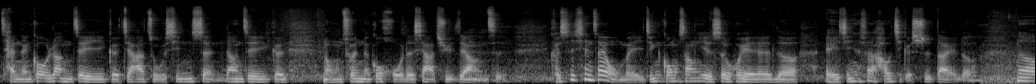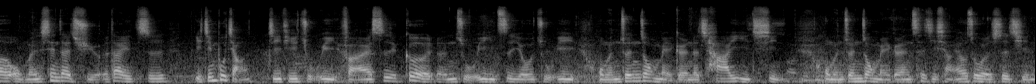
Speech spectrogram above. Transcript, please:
才能够让这一个家族兴盛，让这一个农村能够活得下去这样子。可是现在我们已经工商业社会了，诶，已经算好几个世代了。那我们现在取而代之，已经不讲集体主义，反而是个人主义、自由主义。我们尊重每个人的差异性，我们尊重每个人自己想要做的事情。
